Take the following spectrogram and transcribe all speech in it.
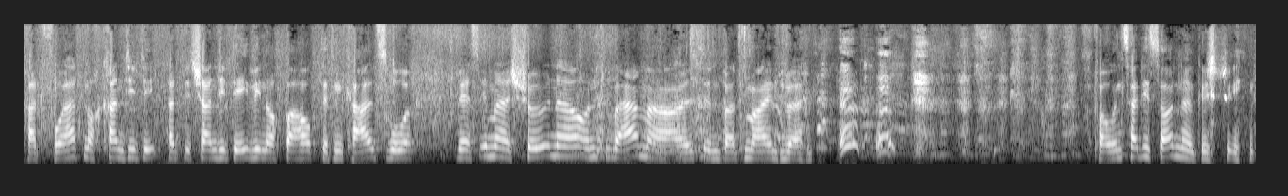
Gerade vorher hat noch Shanti Devi noch behauptet, in Karlsruhe wäre es immer schöner und wärmer als in Bad Meinberg. Bei uns hat die Sonne geschienen.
